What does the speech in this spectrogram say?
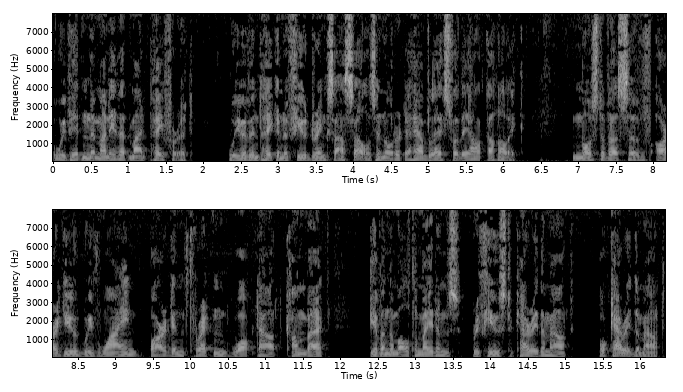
We've hidden the money that might pay for it. We've even taken a few drinks ourselves in order to have less for the alcoholic. Most of us have argued, we've whined, bargained, threatened, walked out, come back, given them ultimatums, refused to carry them out, or carried them out,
